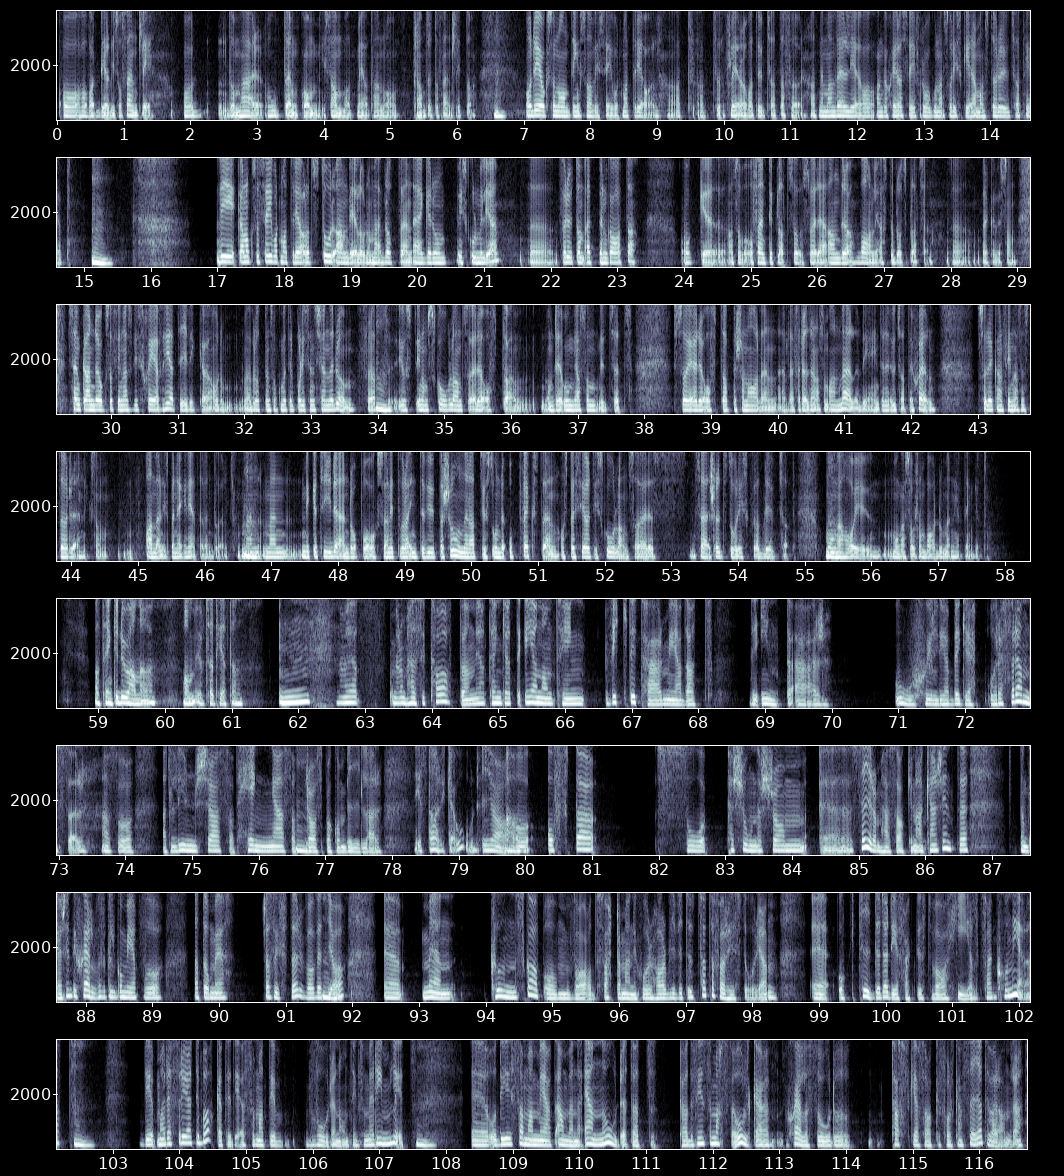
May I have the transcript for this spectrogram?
och har varit delvis offentlig. Och de här hoten kom i samband med att han har framträtt offentligt. Då. Mm. Och det är också någonting som vi ser i vårt material att, att flera har varit utsatta för. Att när man väljer att engagera sig i frågorna så riskerar man större utsatthet. Mm. Vi kan också se i vårt material att stor andel av de här brotten äger rum i skolmiljö. Eh, förutom öppen gata och eh, alltså offentlig plats så, så är det andra vanligaste brottsplatsen, eh, verkar det som. Sen kan det också finnas viss skevhet i vilka av de, de här brotten som kommer till polisens kännedom. För att mm. just inom skolan så är det ofta om det är unga som utsätts så är det ofta personalen eller föräldrarna som anmäler det, inte den utsatte själv. Så det kan finnas en större liksom, anmälningsbenägenhet eventuellt. Men, mm. men mycket tyder ändå på också enligt våra intervjupersoner att just under uppväxten och speciellt i skolan så är det särskilt stor risk för att bli utsatt. Många mm. har ju många sår från barndomen helt enkelt. Vad tänker du Anna om utsattheten? Mm. Med, med de här citaten, jag tänker att det är någonting viktigt här med att det inte är oskyldiga begrepp och referenser. Alltså att lynchas, att hängas, att mm. dras bakom bilar. Det är starka ord. Ja, ja. och ofta så personer som eh, säger de här sakerna kanske inte, de kanske inte själva skulle gå med på att de är rasister, vad vet mm. jag. Eh, men kunskap om vad svarta människor har blivit utsatta för i historien eh, och tider där det faktiskt var helt sanktionerat. Mm. Det, man refererar tillbaka till det som att det vore någonting som är rimligt. Mm. Eh, och Det är samma med att använda n-ordet. Att, ja, det finns en massa olika skällsord och taskiga saker folk kan säga till varandra.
